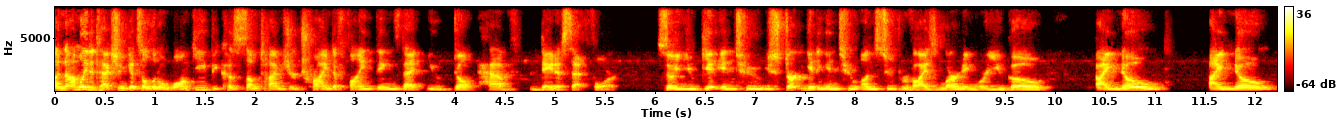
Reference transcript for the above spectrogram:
anomaly detection gets a little wonky because sometimes you're trying to find things that you don't have data set for. So you get into you start getting into unsupervised learning where you go, I know I know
